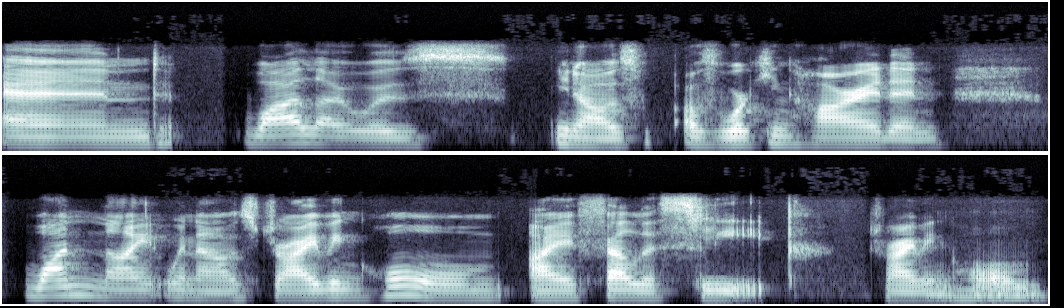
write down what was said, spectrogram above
and while I was, you know, I was I was working hard, and one night when I was driving home, I fell asleep driving home,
